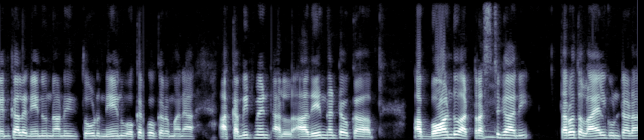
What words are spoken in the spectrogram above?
వెనకాల నేనున్నాను తోడు నేను ఒకరికొకరు మన ఆ కమిట్మెంట్ అదేంటంటే ఒక ఆ బాండ్ ఆ ట్రస్ట్. కానీ తర్వాత లాయల్గా ఉంటాడా?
